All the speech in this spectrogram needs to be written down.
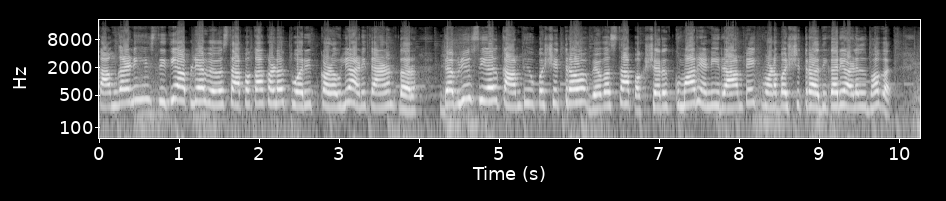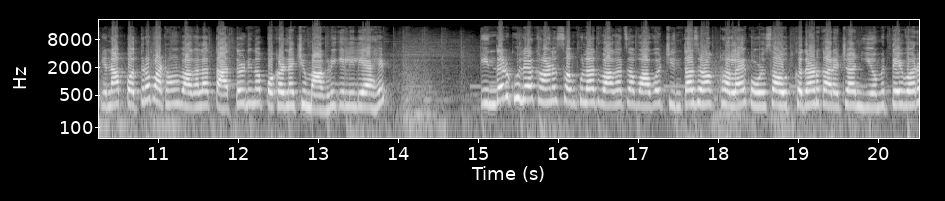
कामगारांनी ही स्थिती आपल्या व्यवस्थापकाकडे त्वरित कळवली आणि त्यानंतर डब्ल्यू सी एल कामठी उपक्षेत्र व्यवस्थापक शरद कुमार यांनी रामटेक वनपक्षेत्र अधिकारी अनिल भगत यांना पत्र पाठवून वाघाला तातडीनं पकडण्याची मागणी केलेली आहे. इंदर खुल्या खाण संकुलात वाघाचा वावर चिंताजनक ठरलाय. कोळसा उत्खनन कार्याच्या नियमिततेवर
